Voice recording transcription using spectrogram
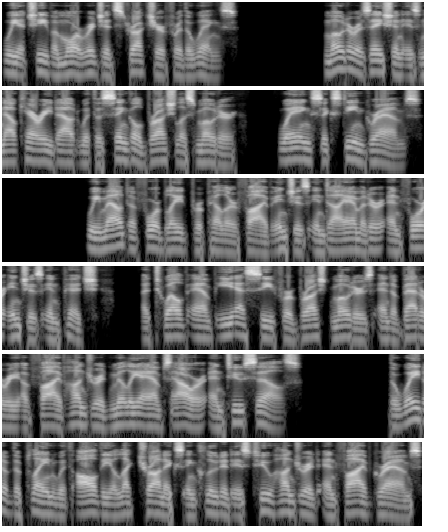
we achieve a more rigid structure for the wings. Motorization is now carried out with a single brushless motor, weighing 16 grams. We mount a 4-blade propeller 5 inches in diameter and 4 inches in pitch, a 12 amp ESC for brushed motors and a battery of 500 mAh and two cells. The weight of the plane with all the electronics included is 205 grams,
